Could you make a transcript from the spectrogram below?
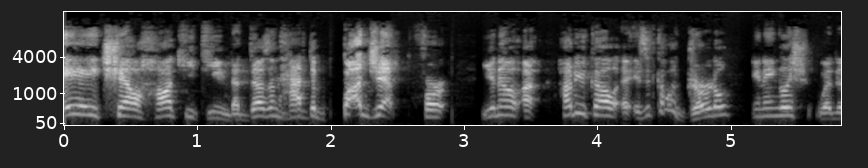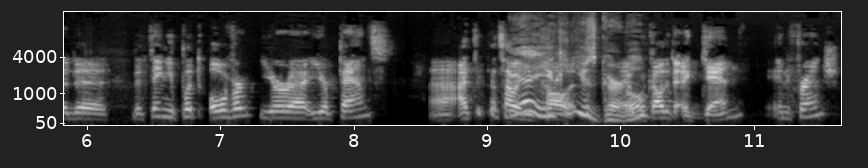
AHL hockey team that doesn't have the budget for. You know, uh, how do you call? Is it called a girdle in English? Whether the the thing you put over your uh, your pants? Uh, I think that's how Yeah, you you call can it. use Uh, girdle. we call it again in French.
